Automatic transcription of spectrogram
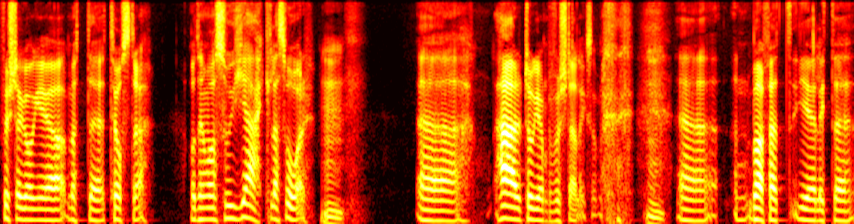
första gången jag mötte Teostra och den var så jäkla svår. Mm, Eh, här tog jag den på första liksom. mm. Eh, bara för att ge lite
